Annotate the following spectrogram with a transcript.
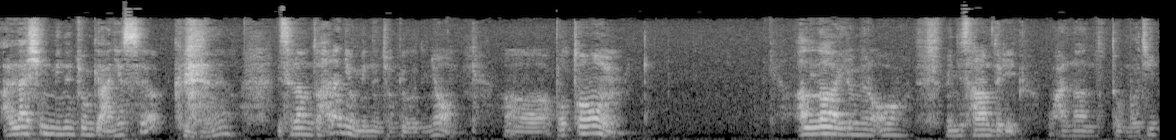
알라신 믿는 종교 아니었어요? 그러잖아요. 이슬람도 하나님을 믿는 종교거든요. 어, 보통 알라 이러면 어, 왠지 사람들이 어, 알라는 또 뭐지?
